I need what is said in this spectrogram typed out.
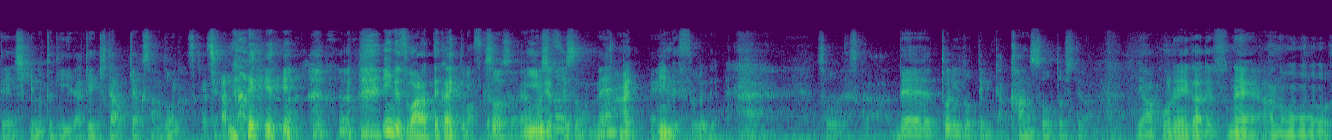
えー天式の時だけ来たお客さんはどうなんですか？じゃあ。いいんです。笑って帰ってますから。そうですよね。いいんです面白いですもんね。はい、ええ。いいんですそれで。はい。そうですか。で取り取ってみた感想としては？いやこれがですね、あの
